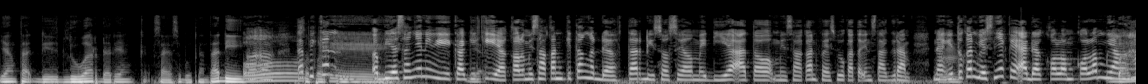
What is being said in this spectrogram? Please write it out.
yang tak di luar dari yang saya sebutkan tadi. Oh, Tapi kan seperti- eh, biasanya nih Kak Kiki ya, kalau misalkan kita ngedaftar di sosial media atau misalkan Facebook atau Instagram, nah itu kan biasanya kayak ada kolom-kolom yang Banyak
